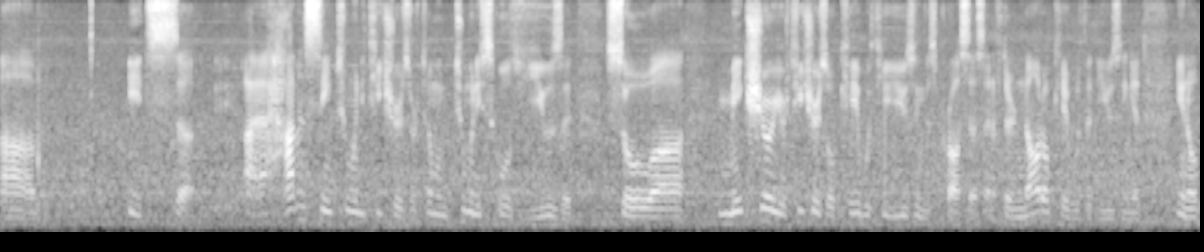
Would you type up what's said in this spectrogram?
Um, it's uh, I haven't seen too many teachers or too many, too many schools use it. So uh, make sure your teacher is okay with you using this process. And if they're not okay with it using it, you know,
